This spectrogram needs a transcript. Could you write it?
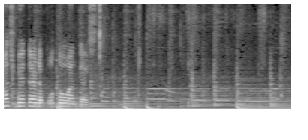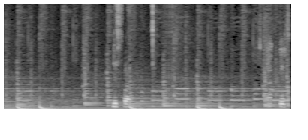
Much better the photo one, guys. This one. Like this.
